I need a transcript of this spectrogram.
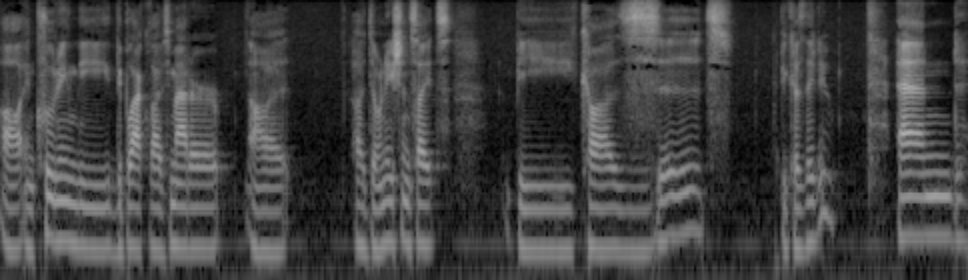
uh, including the the Black Lives Matter uh, uh, donation sites because it's because they do. And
